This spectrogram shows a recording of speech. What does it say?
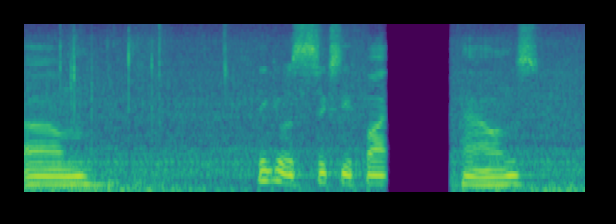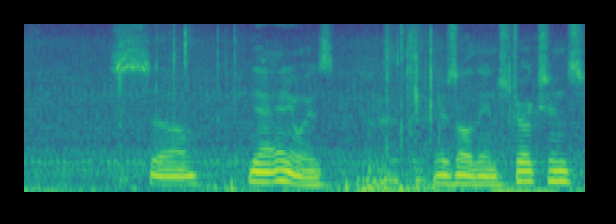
Um, I think it was 65 pounds. So yeah anyways there's all the instructions.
